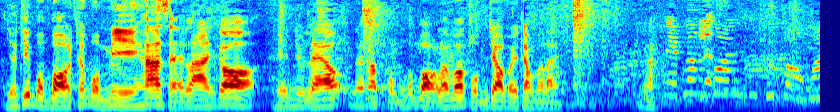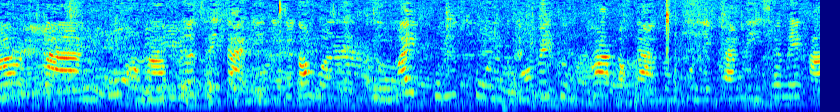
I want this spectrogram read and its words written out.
อกอย่างที่ผมบอกถ้าผมมี5 0 0แสนล้านก็เห็นอยู่แล้วนะครับ ผมก็บอกแล้วว่าผมจะเอาไปทำอะไร ในเบื้องต้นคือบอกว่าการกู้ออกมาเพื่อใช้จ่ายในดิจิทัลวอลเล็ตคือไม่คุ้มทุนหรือว่าไม่คุ้มค่ากับการลงทุนในครั้งนี้ใช่ไหมคะ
